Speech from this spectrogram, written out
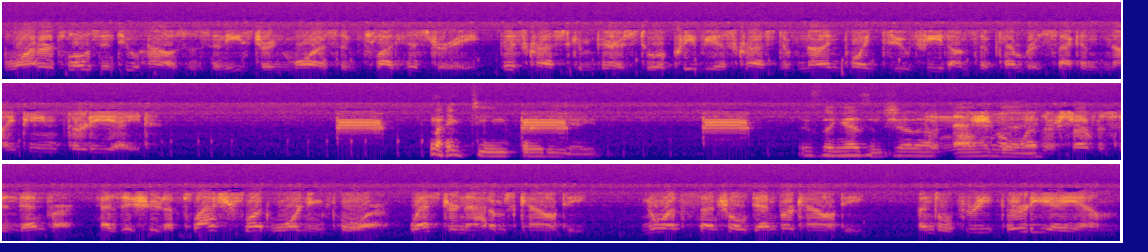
Water flows into houses in eastern Morrison flood history. This crest compares to a previous crest of 9.2 feet on September 2nd, 1938. 1938. This thing hasn't shut up The National. Weather Service in Denver has issued a flash flood warning for western Adams County, north central Denver County, until 3.30 a.m.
